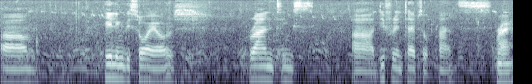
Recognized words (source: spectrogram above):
Um, healing the soils, planting uh, different types of plants, Right.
